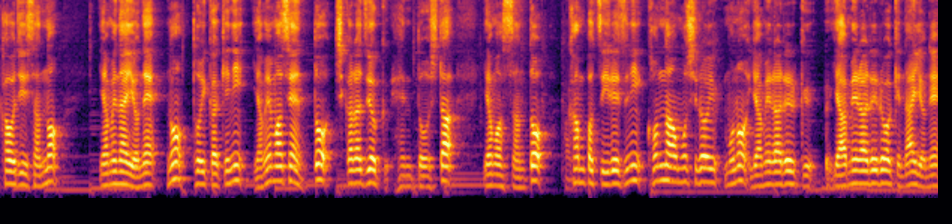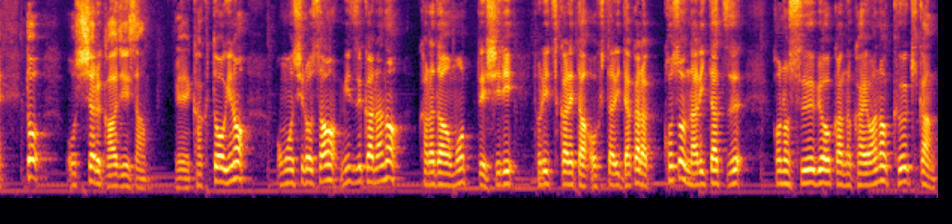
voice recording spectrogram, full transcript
川尻さんの「やめないよね」の問いかけに「やめません」と力強く返答した山瀬さんとはい。間髪入れずにこんな面白いものやめられるやめられるわけないよねとおっしゃる川尻さん、えー格闘技の面白さを自らの体を持って知り取りつかれたお二人だからこそ成り立つこの数秒間の会話の空気感、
